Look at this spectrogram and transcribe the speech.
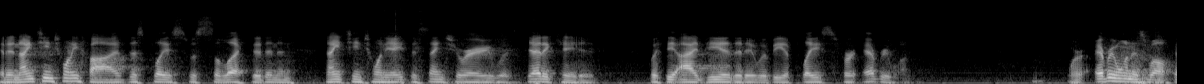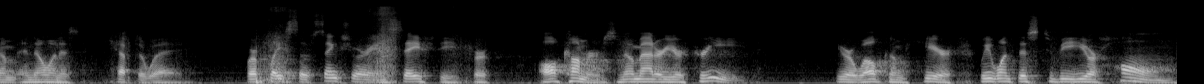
And in 1925, this place was selected, and in 1928, the sanctuary was dedicated with the idea that it would be a place for everyone, where everyone is welcome and no one is kept away, where a place of sanctuary and safety for all comers, no matter your creed, you are welcome here. We want this to be your home.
